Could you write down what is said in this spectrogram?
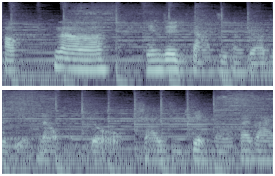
好，那今天这一集大致上就到这边，那我们就下一集见喽，拜拜，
